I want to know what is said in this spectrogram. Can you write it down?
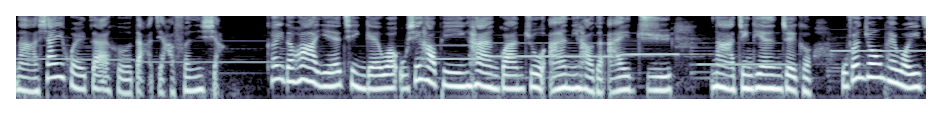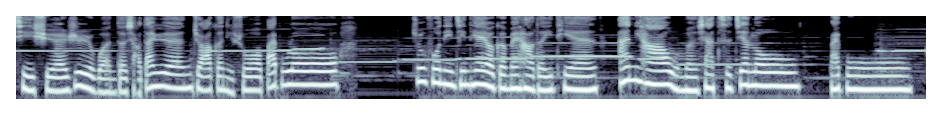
那下一回再和大家分享。可以的话，也请给我五星好评和关注安妮好的 IG。那今天这个五分钟陪我一起学日文的小单元就要跟你说拜拜喽！祝福你今天有个美好的一天，安妮好，我们下次见喽，拜拜。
